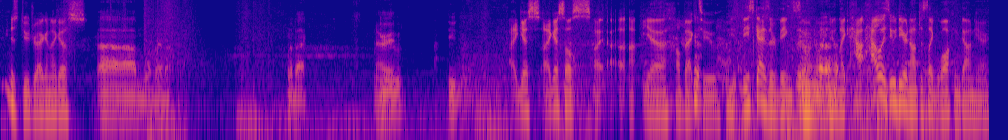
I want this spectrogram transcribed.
we can just do Dragon, I guess. Uh, I'm low mana. Put it back. All right. You- Dude, I guess. I guess I'll. s- I, I- I- yeah, I'll back two. These guys are being so annoying. Man. Like, how how is Udyr not just like walking down here?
